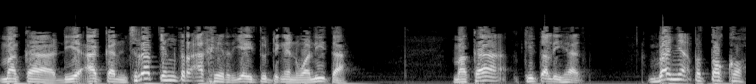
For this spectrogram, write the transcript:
maka dia akan jerat yang terakhir yaitu dengan wanita. Maka kita lihat banyak petokoh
